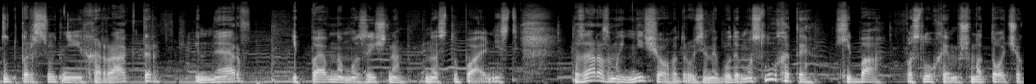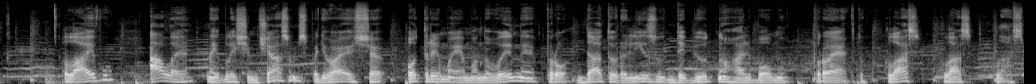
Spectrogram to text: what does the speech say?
тут присутній і характер, і нерв, і певна музична наступальність. Зараз ми нічого, друзі, не будемо слухати. Хіба послухаємо шматочок лайву, але найближчим часом, сподіваюся, отримаємо новини про дату релізу дебютного альбому проекту. Клас, клас, клас.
